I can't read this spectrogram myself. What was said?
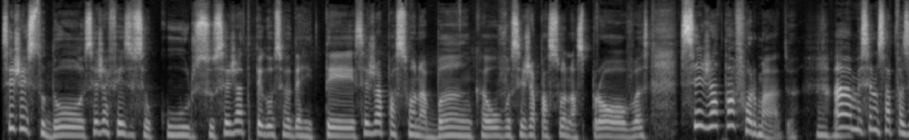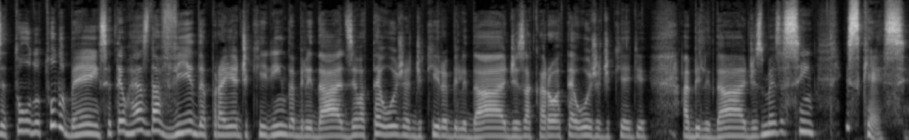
Você já estudou, você já fez o seu curso, você já pegou seu DRT, você já passou na banca ou você já passou nas provas, você já está formado. Uhum. Ah, mas você não sabe fazer tudo? Tudo bem, você tem o resto da vida para ir adquirindo habilidades. Eu até hoje adquiro habilidades, a Carol até hoje adquire habilidades, mas assim, esquece.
